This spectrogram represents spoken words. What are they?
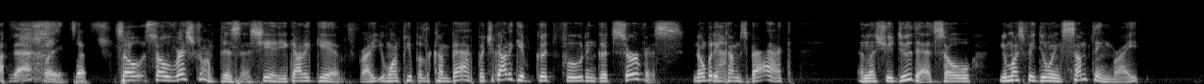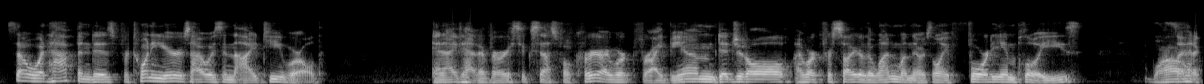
exactly. So, so, so restaurant business, yeah, you got to give, right? You want people to come back, but you got to give good food and good service. Nobody yeah. comes back unless you do that. So you must be doing something right. So what happened is for 20 years I was in the IT world. And I'd had a very successful career. I worked for IBM Digital. I worked for Cellular the One when there was only 40 employees. Wow. So I had a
